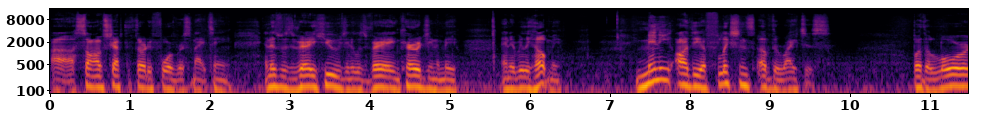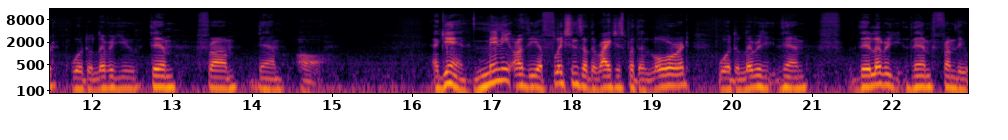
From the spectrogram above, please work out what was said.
uh, Psalms chapter 34, verse 19. And this was very huge and it was very encouraging to me. And it really helped me. Many are the afflictions of the righteous, but the Lord will deliver you them from them all. Again, many are the afflictions of the righteous, but the Lord will deliver them, deliver them from the,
